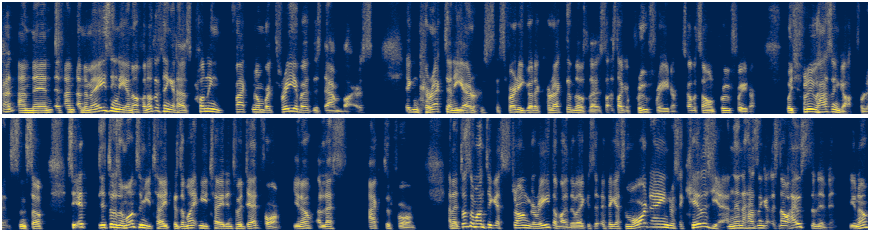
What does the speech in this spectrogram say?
And- And, then, and, and amazingly enough, another thing it has, cunning fact number three about this damn virus, it can correct any errors. It's very good at correcting those letters. It's like a proofreader. It's got its own proofreader, which flu hasn't got, for instance. So, see, it, it doesn't want to mutate because it might mutate into a dead form, you know, a less active form. And it doesn't want to get stronger either, by the way, because if it gets more dangerous, it kills you, and then it hasn't got there's no house to live in, you know.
